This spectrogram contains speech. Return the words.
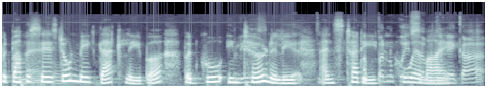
But Baba says, don't make that labor, but go internally and study who am I?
